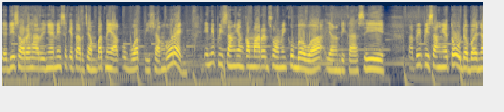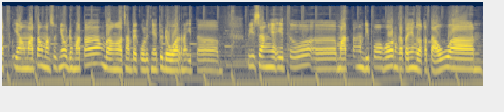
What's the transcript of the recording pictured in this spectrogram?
Jadi sore harinya ini sekitar jam 4 nih aku buat pisang goreng ini pisang yang kemarin suamiku bawa yang dikasih. Tapi pisangnya itu udah banyak yang matang maksudnya udah matang banget sampai kulitnya itu udah warna hitam. Pisangnya itu uh, matang di pohon katanya nggak ketahuan.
